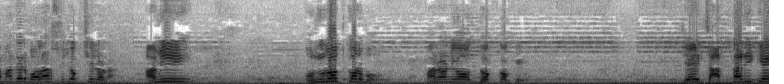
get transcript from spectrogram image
আমাদের বলার সুযোগ ছিল না। আমি অনুরোধ করব মাননীয় অধ্যক্ষকে যে চার তারিখে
